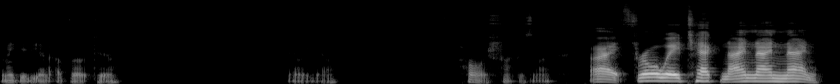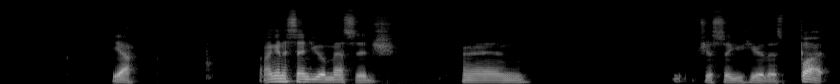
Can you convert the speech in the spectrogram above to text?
Let me give you an upvote too. There we go. Holy fuck, this one. All right, throwaway tech 999. Yeah. I'm going to send you a message and just so you hear this. But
